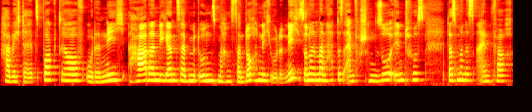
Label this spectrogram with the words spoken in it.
habe ich da jetzt Bock drauf oder nicht, hadern die ganze Zeit mit uns, machen es dann doch nicht oder nicht, sondern man hat das einfach schon so intus, dass man es einfach,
